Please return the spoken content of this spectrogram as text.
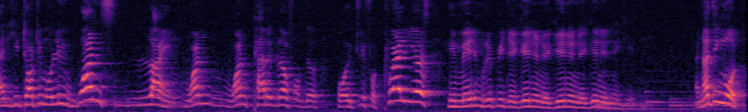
And he taught him only one line, one, one paragraph of the poetry for 12 years. He made him repeat again and again and again and again and nothing more.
